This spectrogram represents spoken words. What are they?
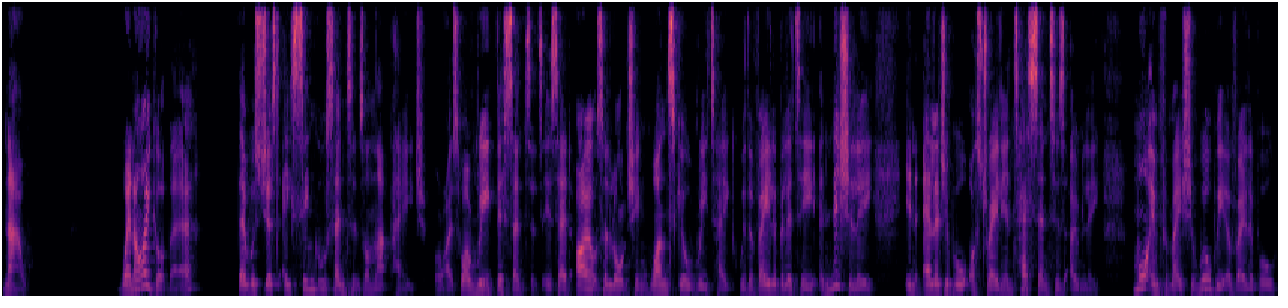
Now, when I got there, there was just a single sentence on that page. All right, so I'll read this sentence. It said IELTS are launching one skill retake with availability initially in eligible Australian test centres only. More information will be available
